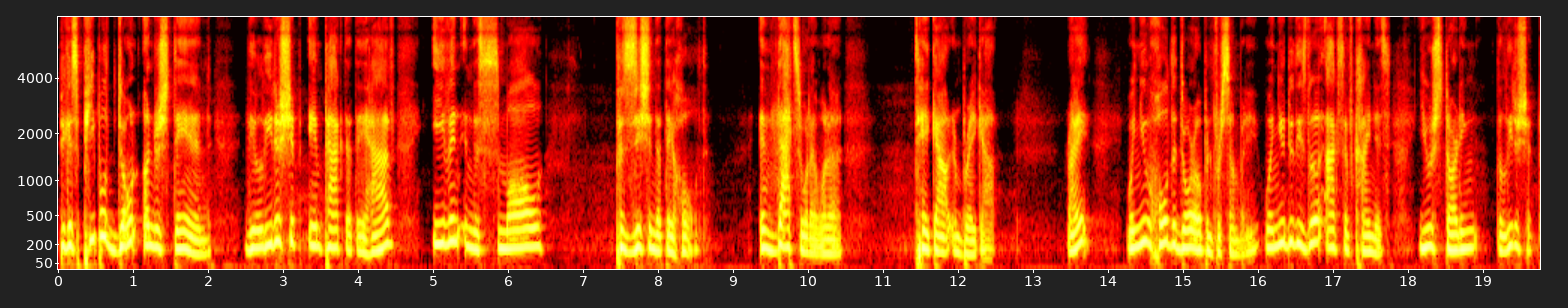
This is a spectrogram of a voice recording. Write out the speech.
because people don't understand the leadership impact that they have, even in the small position that they hold. And that's what I want to take out and break out, right? When you hold the door open for somebody, when you do these little acts of kindness, you're starting the leadership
